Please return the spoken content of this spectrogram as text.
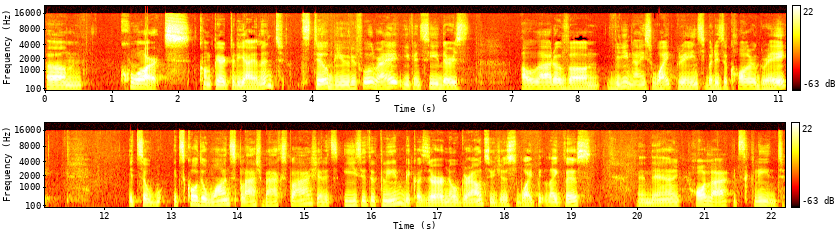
um, quartz compared to the island. Still beautiful, right? You can see there's a lot of um, really nice white grains, but it's a color gray it's a it's called the one splash backsplash and it's easy to clean because there are no grounds. You just wipe it like this and then hola it's cleaned.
